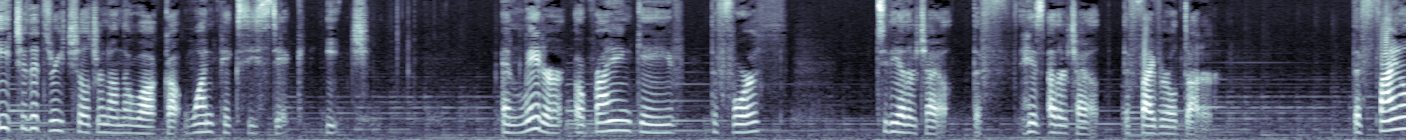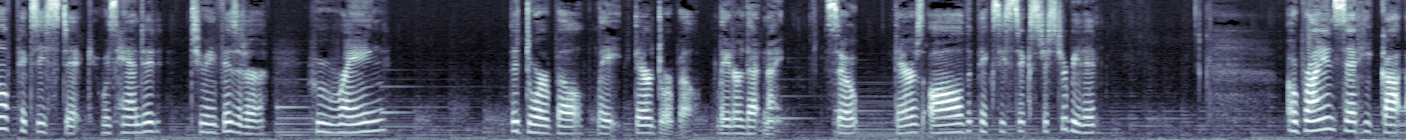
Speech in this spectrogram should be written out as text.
Each of the three children on the walk got one pixie stick each. And later, O'Bryan gave the fourth to the other child, the, his other child, the five year old daughter. The final pixie stick was handed to a visitor who rang the doorbell late, their doorbell later that night. So there's all the pixie sticks distributed. O'Bryan said he got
